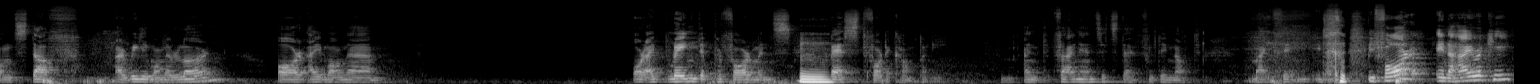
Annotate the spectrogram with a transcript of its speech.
on stuff I really want to learn, or I want to, or I bring the performance mm. best for the company. And finance, it's definitely not my thing. before, in a hierarchy,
